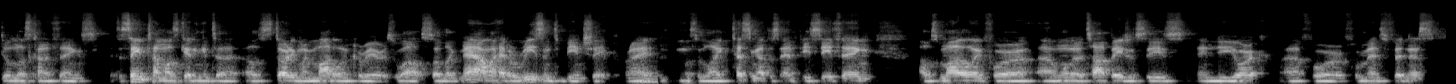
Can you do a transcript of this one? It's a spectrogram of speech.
doing those kind of things. At the same time, I was getting into, I was starting my modeling career as well. So like now I had a reason to be in shape, right? Mm-hmm. So like testing out this NPC thing. I was modeling for uh, one of the top agencies in New York uh, for for men's fitness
